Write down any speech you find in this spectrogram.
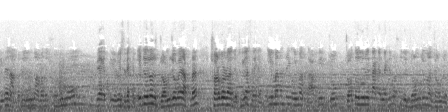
ডিজাইন আপনাদের জন্য আমাদের শোরুমে রয়েছে। দেখেন, এটা হলো জমজমের আপনার স্বর্গরাজ্য, ঠিক আছে? দেখেন, এই মাথা থেকে ওই মাথা, আপনি চোখ যত তাকান না কেন, শুধু জমজম আর জমজম।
